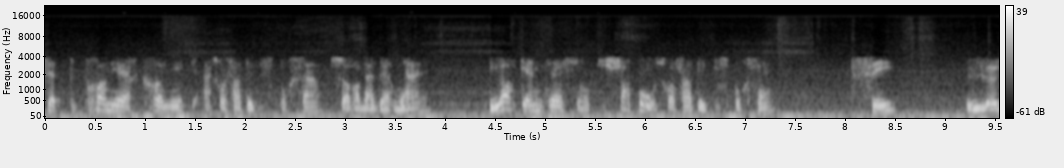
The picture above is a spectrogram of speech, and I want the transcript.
cette première chronique à 70% sera ma dernière. L'organisation qui chapeau 70% c'est le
